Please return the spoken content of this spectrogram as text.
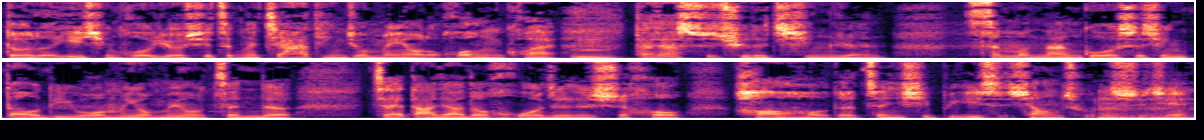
得了疫情，或有些整个家庭就没有了，或很快，嗯，大家失去了亲人，这么难过的事情，到底我们有没有真的在大家都活着的时候，好好的珍惜彼此相处的时间？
